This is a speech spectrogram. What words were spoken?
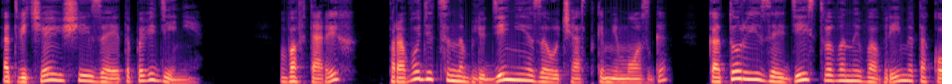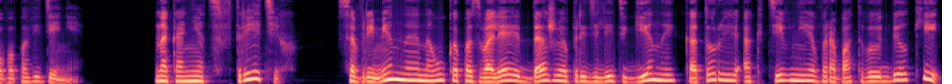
отвечающие за это поведение. Во-вторых, проводится наблюдение за участками мозга, которые задействованы во время такого поведения. Наконец, в-третьих, современная наука позволяет даже определить гены, которые активнее вырабатывают белки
